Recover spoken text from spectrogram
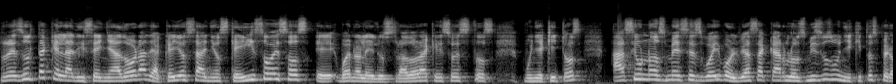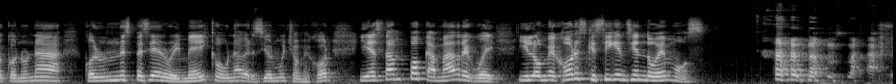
resulta que la diseñadora de aquellos años que hizo esos, eh, bueno, la ilustradora que hizo estos muñequitos, hace unos meses, güey, volvió a sacar los mismos muñequitos, pero con una, con una especie de remake o una versión mucho mejor. Y están poca madre, güey. Y lo mejor es que siguen siendo emos. no mames.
